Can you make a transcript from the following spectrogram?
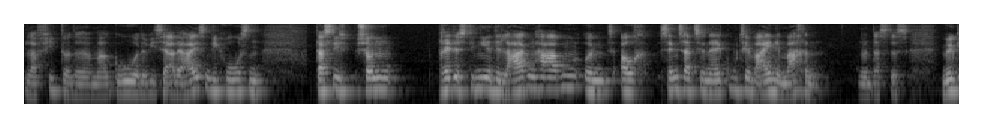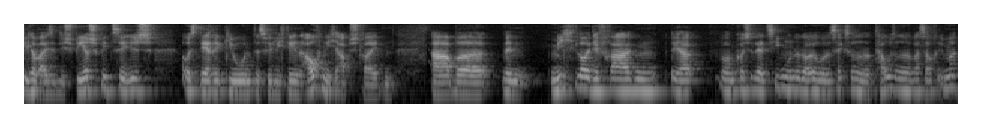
Lafitte oder Margot oder wie sie alle heißen, die Großen, dass die schon prädestinierte Lagen haben und auch sensationell gute Weine machen. Und dass das möglicherweise die Speerspitze ist aus der Region, das will ich denen auch nicht abstreiten. Aber wenn mich Leute fragen, ja, warum kostet der 700 Euro oder 600 oder 1000 oder was auch immer,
